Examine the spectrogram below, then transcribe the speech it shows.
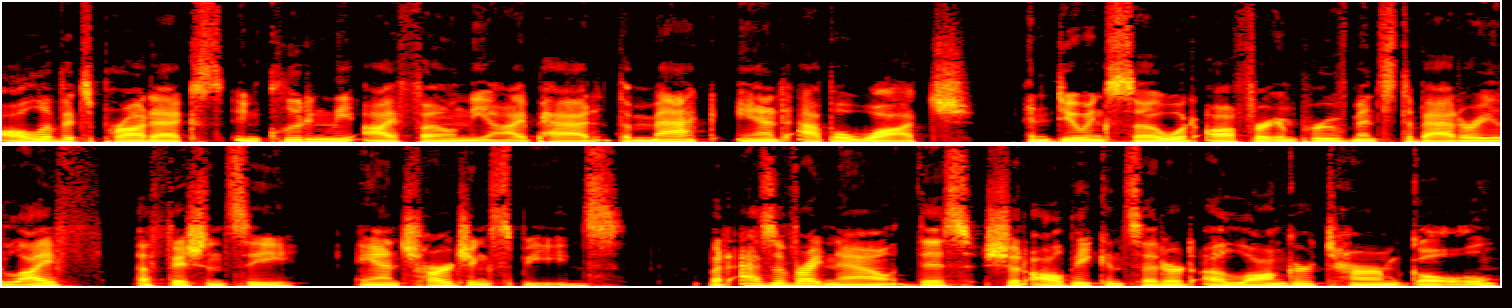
all of its products, including the iPhone, the iPad, the Mac, and Apple Watch, and doing so would offer improvements to battery life, efficiency, and charging speeds. But as of right now, this should all be considered a longer term goal,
